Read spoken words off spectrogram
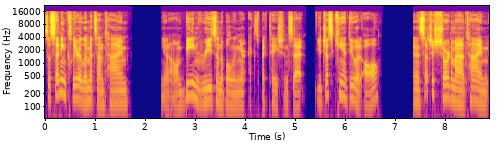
So, setting clear limits on time, you know, and being reasonable in your expectations that you just can't do it all. And in such a short amount of time,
